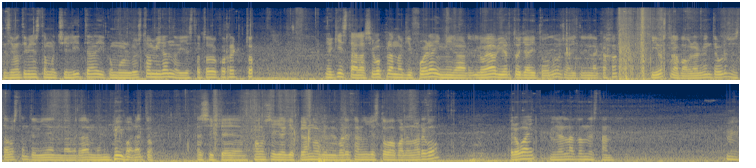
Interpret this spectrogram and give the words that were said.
Encima te viene esta mochilita y como lo he estado mirando y está todo correcto. Y aquí está, la sigo esperando aquí fuera y mirar, lo he abierto ya y todo, ya ahí tenéis la caja. Y ostras, para hablar 20 euros está bastante bien, la verdad, muy, muy barato. Así que vamos a seguir aquí esperando, que me parece a mí que esto va para largo. Pero guay, miradlas dónde están. Mira.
